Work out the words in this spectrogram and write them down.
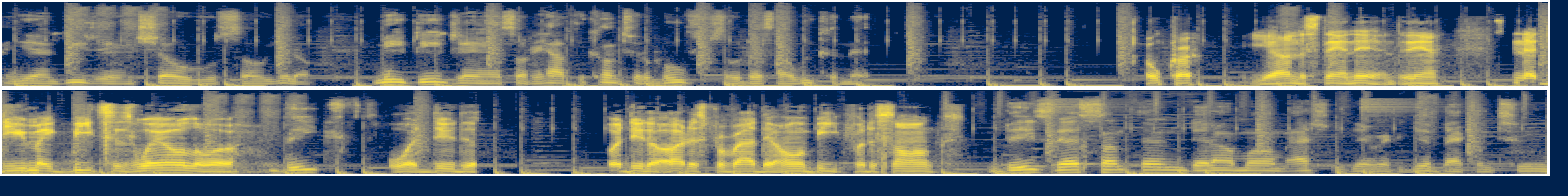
and yeah, and DJing shows. So you know, me DJing, so they have to come to the booth. So that's how we connect. Okay. Yeah, I understand that. Then, now, do you make beats as well, or Beats, or do the or do the artists provide their own beat for the songs? beats. That's something that I'm um actually getting ready to get back into.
